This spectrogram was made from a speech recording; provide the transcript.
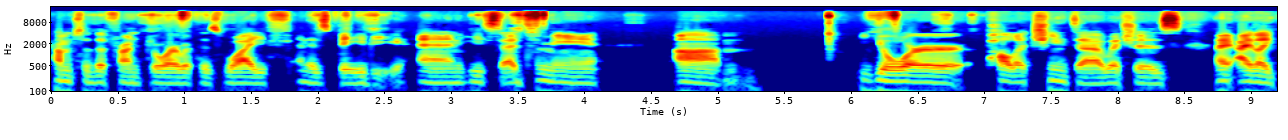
come to the front door with his wife and his baby, and he said to me, um, "Your palacsinta, which is I, I like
